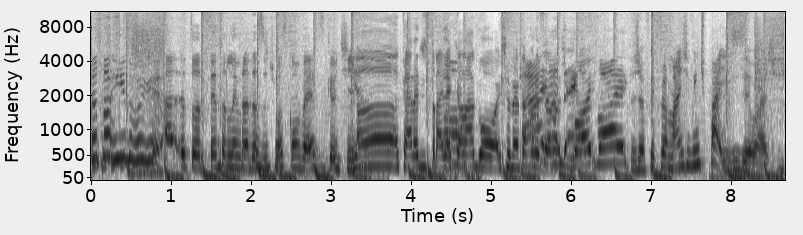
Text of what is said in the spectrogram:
Eu tô rindo porque ah, eu tô tentando lembrar das últimas conversas que eu tinha. Ah, cara de tralha que ela gosta, né? Tá parecendo os boys. Eu já fui pra mais de 20 países, eu acho.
